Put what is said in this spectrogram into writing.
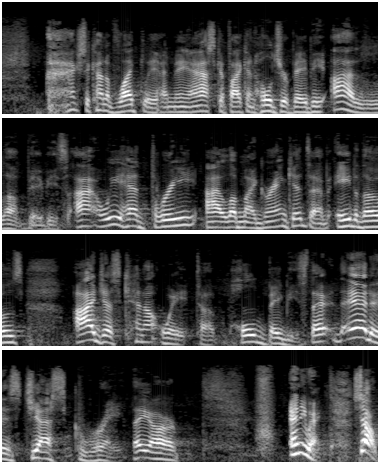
actually kind of likely I may ask if I can hold your baby. I love babies. I, we had three. I love my grandkids. I have eight of those. I just cannot wait to hold babies. That is just great. They are. Anyway, so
